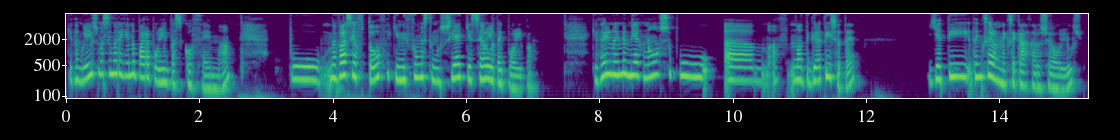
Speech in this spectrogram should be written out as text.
και θα μιλήσουμε σήμερα για ένα πάρα πολύ βασικό θέμα που με βάση αυτό θα κινηθούμε στην ουσία και σε όλα τα υπόλοιπα. Και θέλω να είναι μια γνώση που να την κρατήσετε γιατί δεν ξέρω αν είναι ξεκάθαρο σε όλους.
